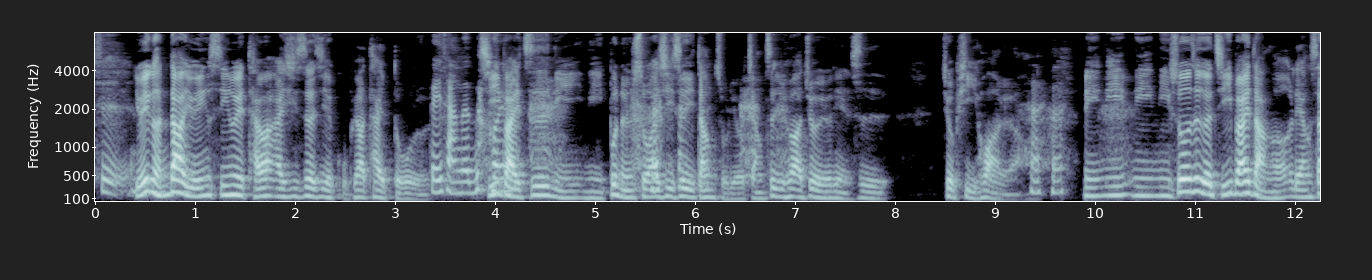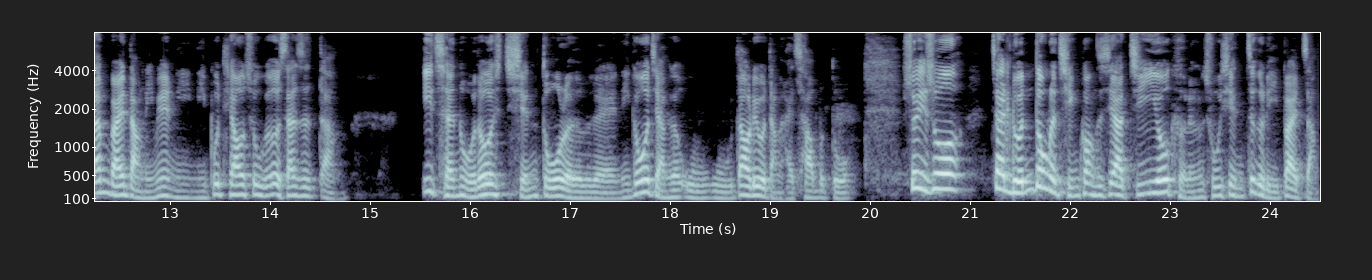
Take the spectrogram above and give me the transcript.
是有一个很大的原因，是因为台湾 IC 设计的股票太多了，非常的多，几百只你，你你不能说 IC 设计当主流，讲这句话就有点是就屁话了啊！你你你你说这个几百档哦，两三百档里面你，你你不挑出个二三十档，一成我都嫌多了，对不对？你跟我讲个五五到六档还差不多，所以说。在轮动的情况之下，极有可能出现这个礼拜涨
